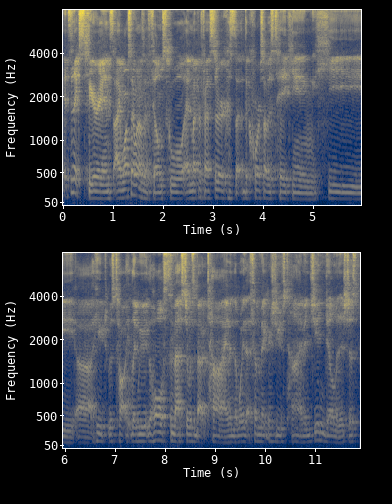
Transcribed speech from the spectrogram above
It's an experience. I watched that when I was in film school, and my professor, because the, course I was taking, he uh, he was taught like we the whole semester was about time and the way that filmmakers use time. And Jeanne Dielman is just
